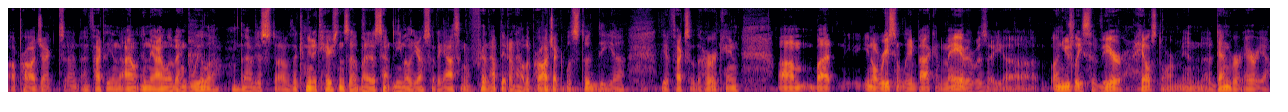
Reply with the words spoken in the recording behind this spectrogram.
a project, uh, in fact, in the island, in the island of Anguilla. I've just uh, the communications out, but I just sent an email yesterday asking for an update on how the project withstood the uh, the effects of the hurricane. Um, but you know, recently back in May, there was a uh, unusually severe hailstorm in uh, Denver area.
